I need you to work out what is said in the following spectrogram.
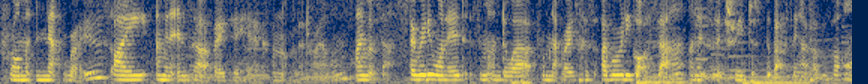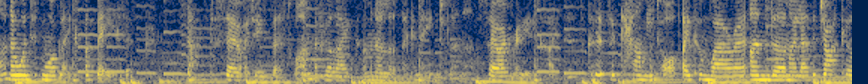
from Nette Rose. I am going to insert a photo here because I'm not going to try it on. I'm obsessed. I really wanted some underwear from Nette Rose because I've already got a set and it's literally just the best thing I've ever put on. I wanted more of like a basic set. so I chose this one. I feel like I'm gonna look like an angel in it. So I'm really excited because it's a cami top. I can wear it under my leather jacket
